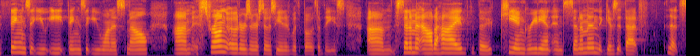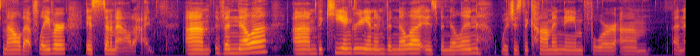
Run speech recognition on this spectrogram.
things that you eat, things that you want to smell. Um, strong odors are associated with both of these. Um, cinnamon aldehyde, the key ingredient in cinnamon that gives it that that smell, that flavor, is cinnamaldehyde. Um, vanilla, um, the key ingredient in vanilla is vanillin, which is the common name for um, an,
